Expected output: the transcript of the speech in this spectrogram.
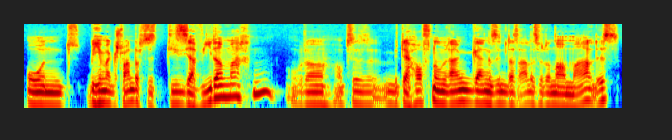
Und bin ich mal gespannt, ob sie es dieses Jahr wieder machen oder ob sie mit der Hoffnung rangegangen sind, dass alles wieder normal ist.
